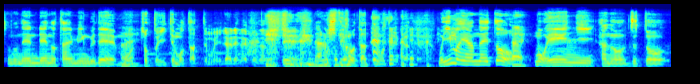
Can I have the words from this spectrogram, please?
その年齢のタイミングでもうちょっといても立ってもいられなくなって、はい、いても立ってもというか もう今やんないと、もう永遠にあのずっと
